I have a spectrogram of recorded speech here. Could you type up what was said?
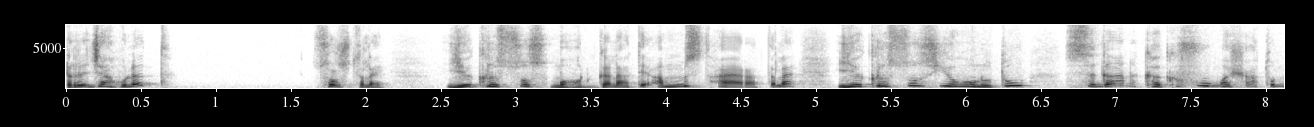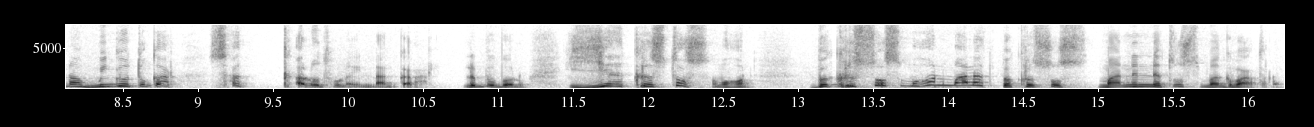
ደረጃ ሁለት ሶስት ላይ የክርስቶስ መሆን ገላትያ አምስት 24 ላይ የክርስቶስ የሆኑቱ ስጋን ከክፉ መሻቱና ምኞቱ ጋር ሰቀሉት ብሎ ይናገራል። ልብ በሉ የክርስቶስ መሆን በክርስቶስ መሆን ማለት በክርስቶስ ማንነት ውስጥ መግባት ነው።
